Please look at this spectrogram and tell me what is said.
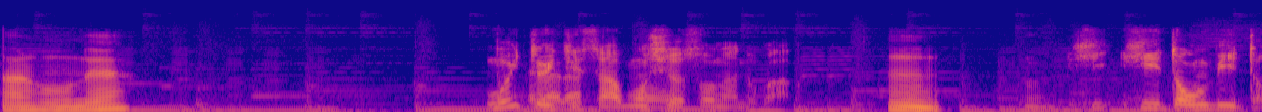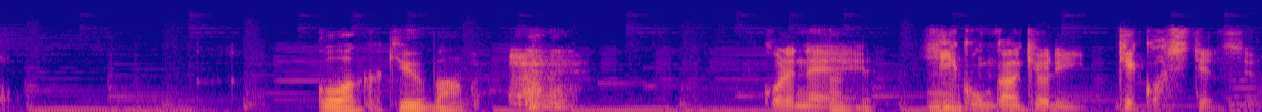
ーなるほどね。もう一頭いてさ、面白そうなのが、うん。ヒヒートオンビート。5枠9番。これね、非根幹距離結構走ってるんですよ。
